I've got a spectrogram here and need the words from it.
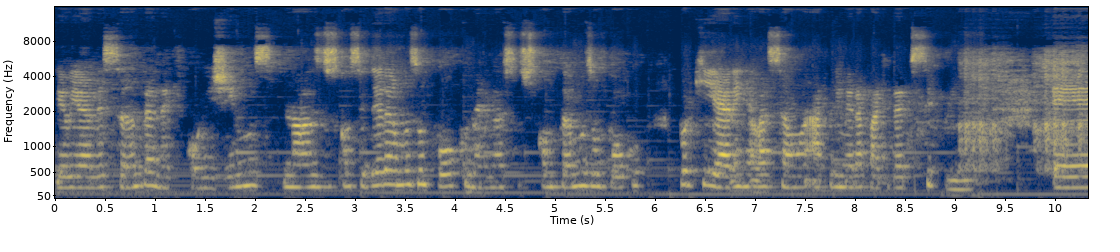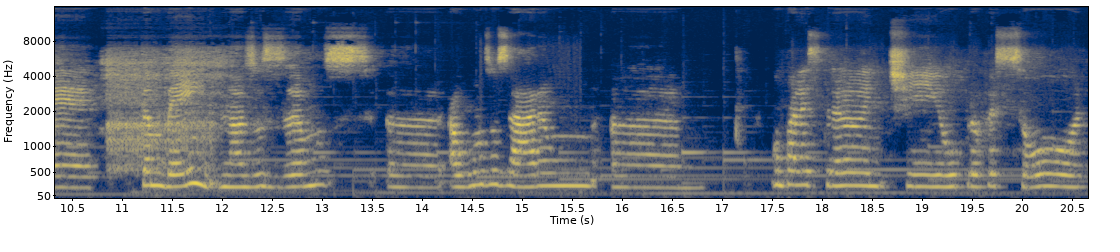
eu e a Alessandra, né, que corrigimos, nós desconsideramos um pouco, né, nós descontamos um pouco porque era em relação à primeira parte da disciplina. É, também nós usamos, uh, alguns usaram uh, um palestrante ou professor,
